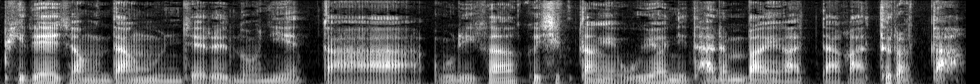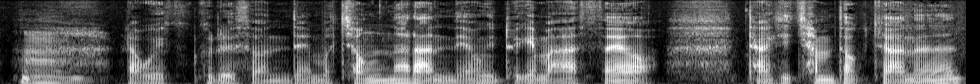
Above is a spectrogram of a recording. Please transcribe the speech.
비례정당 문제를 논의했다. 우리가 그 식당에 우연히 다른 방에 갔다가 들었다. 음. 라고 글을 썼는데 뭐 적나라한 내용이 되게 많았어요. 당시 참석자는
